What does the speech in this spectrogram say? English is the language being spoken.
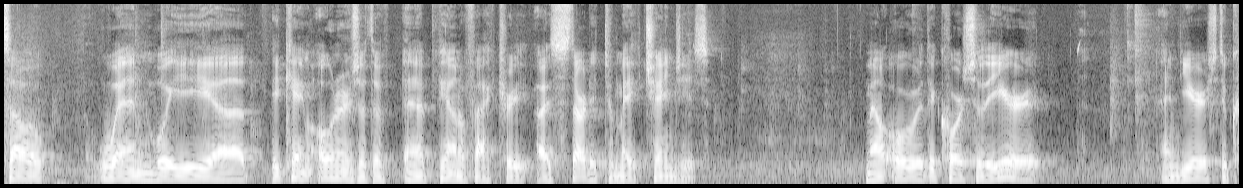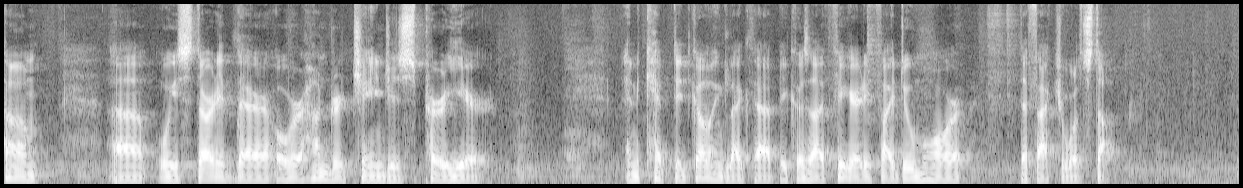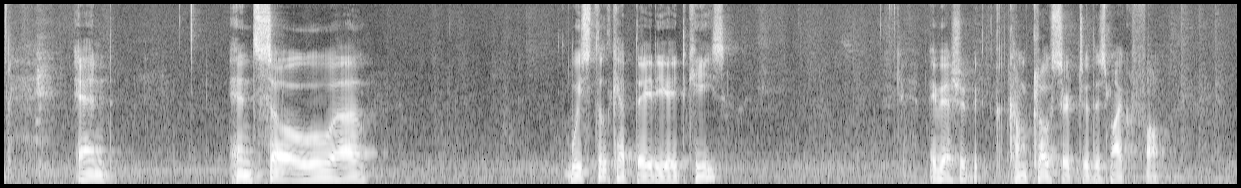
So when we uh, became owners of the uh, piano factory, I started to make changes. Now, over the course of the year and years to come, uh, we started there over 100 changes per year and kept it going like that because I figured if I do more, the factory will stop. And, and so uh, we still kept the 88 keys. Maybe I should be, come closer to this microphone.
